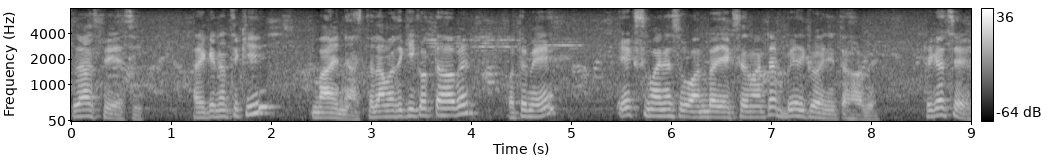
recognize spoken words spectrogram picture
প্লাস পেয়েছি। আর এখানে আছে কি? মাইনাস তাহলে আমাদের কী করতে হবে? প্রথমে এক্স মাইনাস ওয়ান বাই এক্সের মানটা বের করে নিতে হবে। ঠিক আছে?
